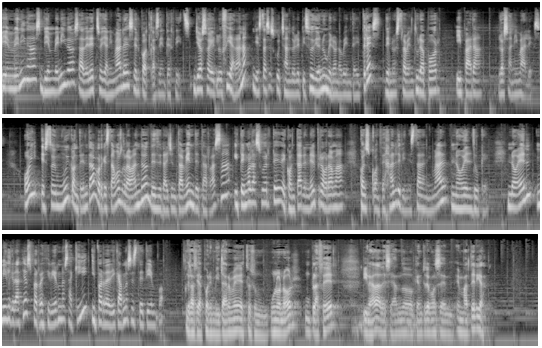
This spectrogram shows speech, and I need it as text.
Bienvenidas, bienvenidos a Derecho y Animales, el podcast de Intercits. Yo soy Lucía Arana y estás escuchando el episodio número 93 de nuestra aventura por y para los animales. Hoy estoy muy contenta porque estamos grabando desde el Ayuntamiento de Tarrasa y tengo la suerte de contar en el programa con su concejal de Bienestar Animal, Noel Duque. Noel, mil gracias por recibirnos aquí y por dedicarnos este tiempo. Gracias por invitarme, esto es un, honor, un placer y nada, deseando que entremos en, materia.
